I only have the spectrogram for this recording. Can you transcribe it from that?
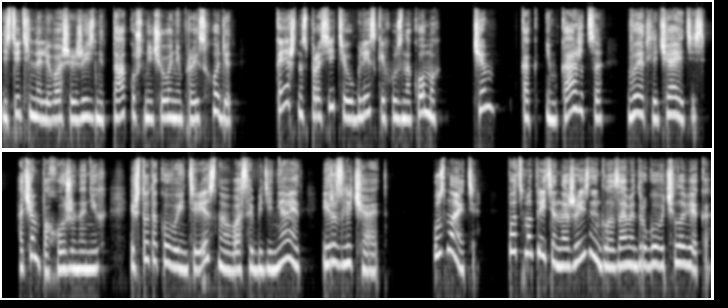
действительно ли в вашей жизни так уж ничего не происходит. Конечно, спросите у близких, у знакомых, чем, как им кажется, вы отличаетесь, а чем похожи на них, и что такого интересного вас объединяет и различает. Узнайте, подсмотрите на жизнь глазами другого человека.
